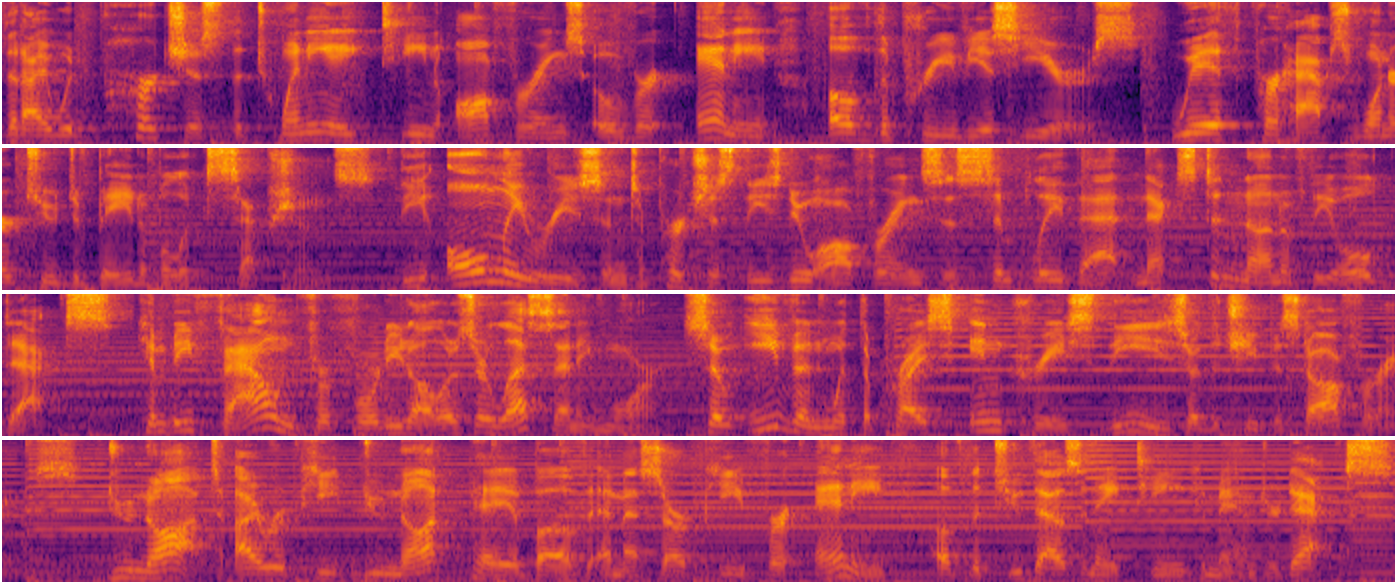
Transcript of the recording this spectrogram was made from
that I would purchase the 2018 offerings over any of the previous years, with perhaps one or two debatable exceptions. The only reason to purchase these new offerings is simply that next to none of the old decks can be found for $40 or less anymore. So even with the price increase, these are the cheapest offerings. Do not, I repeat, do not pay above MSRP for any of the 2018 Commander decks.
